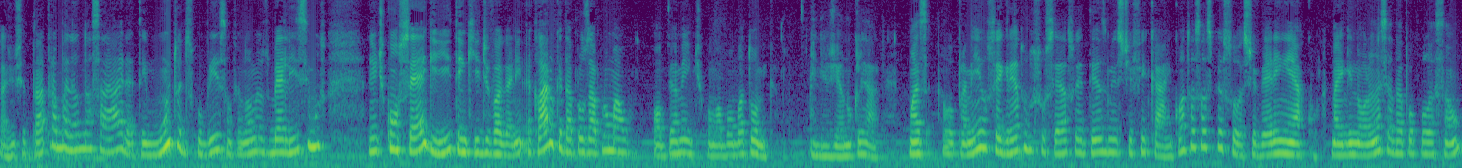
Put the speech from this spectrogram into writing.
A gente está trabalhando nessa área, tem muito a descobrir, são fenômenos belíssimos a gente consegue ir, tem que ir devagarinho. É claro que dá para usar para o mal, obviamente, como a bomba atômica, energia nuclear. Mas, para mim, o segredo do sucesso é desmistificar. Enquanto essas pessoas tiverem eco na ignorância da população,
